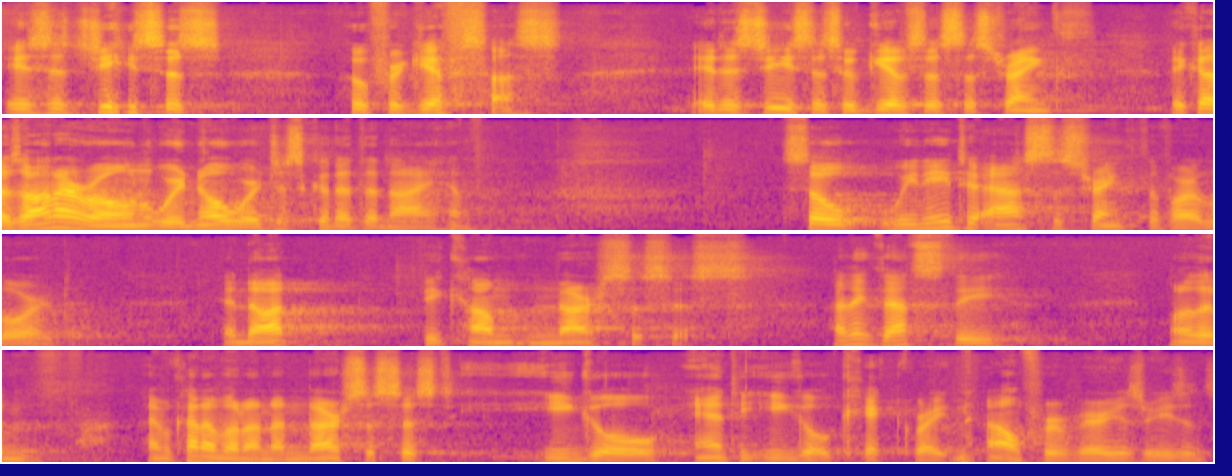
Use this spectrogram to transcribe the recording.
it is Jesus who forgives us, it is Jesus who gives us the strength, because on our own we know we're just going to deny Him. So we need to ask the strength of our Lord and not become narcissists. I think that's the one of the I'm kind of on a narcissist ego, anti-ego kick right now for various reasons.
